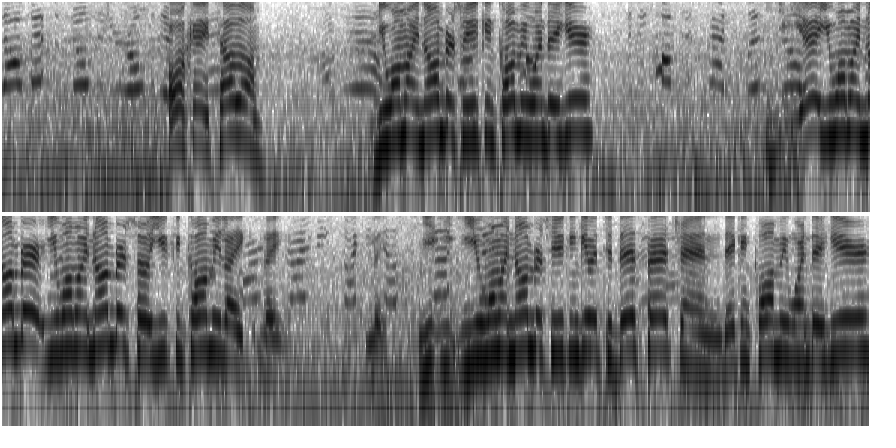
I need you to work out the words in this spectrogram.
I'll let them know that you're over there. Okay, tell them. You want my number so you can call me when they're here? Let me call dispatch. Let them. Yeah, you want my number? You want my number so you can call me like you like driving so I can like you, you want my number so you can give it to dispatch and they can call me when they're here.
